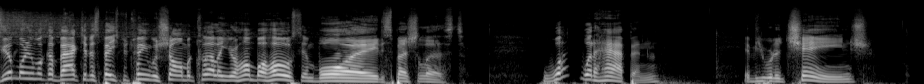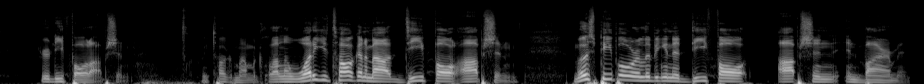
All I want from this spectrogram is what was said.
Good morning, welcome back to the Space Between with Sean McClellan, your humble host and Boyd specialist. What would happen if you were to change your default option? We talk about McClellan. What are you talking about? Default option. Most people are living in a default option environment.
